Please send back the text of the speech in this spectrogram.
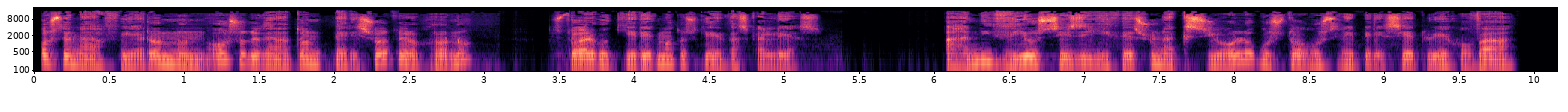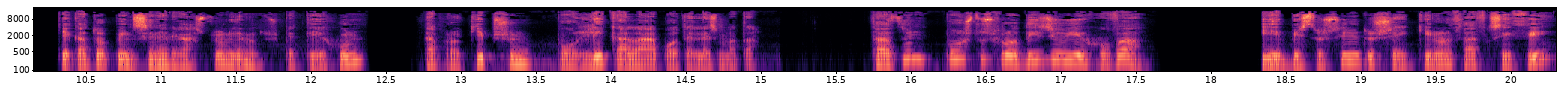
ώστε να αφιερώνουν όσο το δυνατόν περισσότερο χρόνο στο έργο κηρύγματος και διδασκαλίας. Αν οι δύο σύζυγοι θέσουν αξιόλογους στόχους στην υπηρεσία του Ιεχωβά και κατόπιν συνεργαστούν για να τους πετύχουν, θα προκύψουν πολύ καλά αποτελέσματα. Θα δουν πώς τους φροντίζει ο Ιεχωβά. Η εμπιστοσύνη τους σε εκείνον θα αυξηθεί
